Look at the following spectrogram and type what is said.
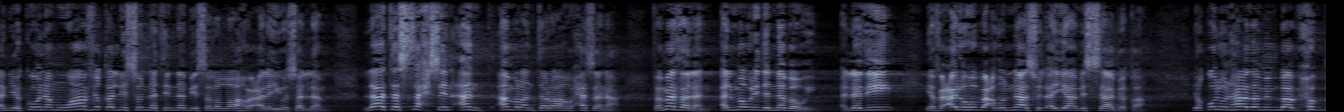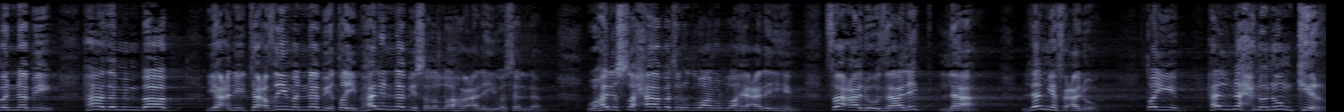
أن يكون موافقا لسنة النبي صلى الله عليه وسلم. لا تستحسن أنت امرا تراه حسنا. فمثلا المولد النبوي الذي يفعله بعض الناس في الأيام السابقة. يقولون هذا من باب حب النبي هذا من باب يعني تعظيم النبي. طيب هل النبي صلى الله عليه وسلم وهل الصحابة رضوان الله عليهم فعلوا ذلك؟ لا. لم يفعلوا طيب هل نحن ننكر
